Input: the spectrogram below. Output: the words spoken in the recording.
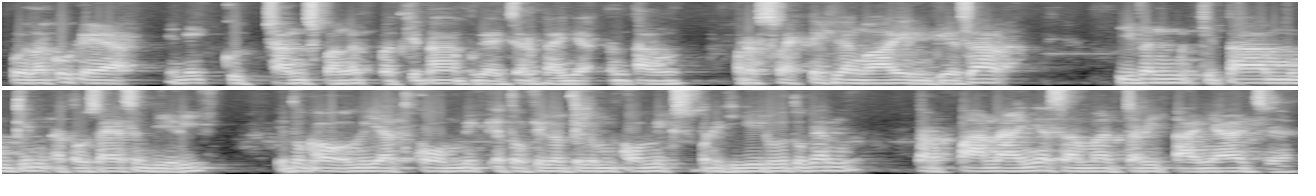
Buat aku kayak ini good chance banget buat kita belajar banyak tentang perspektif yang lain. Biasa even kita mungkin atau saya sendiri itu kalau lihat komik atau film-film komik superhero itu kan terpananya sama ceritanya aja.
